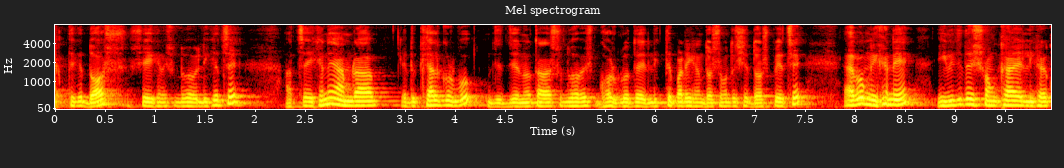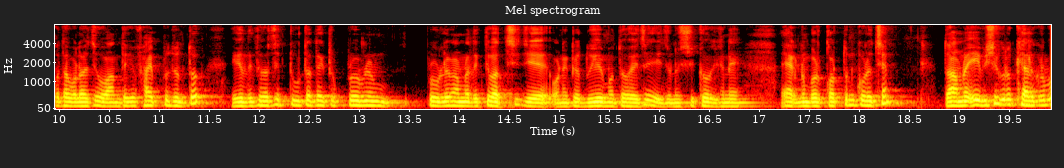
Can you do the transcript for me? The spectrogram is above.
এক থেকে দশ, সে এখানে সুন্দরভাবে লিখেছে। আচ্ছা এখানে আমরা একটু খেয়াল করব যে যেন তারা শুধুভাবে ঘরগুলোতে লিখতে পারে, এখানে দশের মধ্যে সে দশ পেয়েছে। এবং এখানে ইংরেজিতে সংখ্যায় লেখার কথা বলা হয়েছে ওয়ান থেকে ফাইভ পর্যন্ত। এখানে দেখতে পাচ্ছি টুটাতে একটু প্রবলেম প্রবলেম আমরা দেখতে পাচ্ছি যে অনেকটা দুইয়ের মতো হয়েছে, এই জন্য শিক্ষক এখানে এক নম্বর কর্তন করেছেন। তো আমরা এই বিষয়গুলো খেয়াল করব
